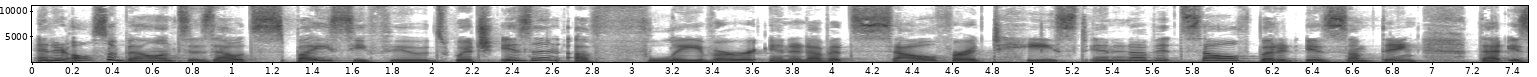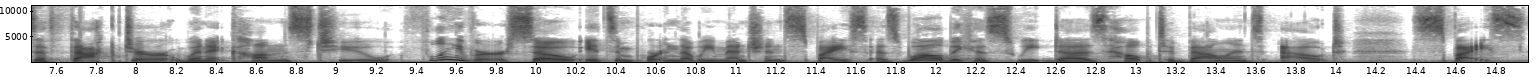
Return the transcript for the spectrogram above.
And it also balances out spicy foods, which isn't a flavor in and of itself or a taste in and of itself, but it is something that is a factor when it comes to flavor. So it's important that we mention spice as well because sweet does help to balance out spice.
